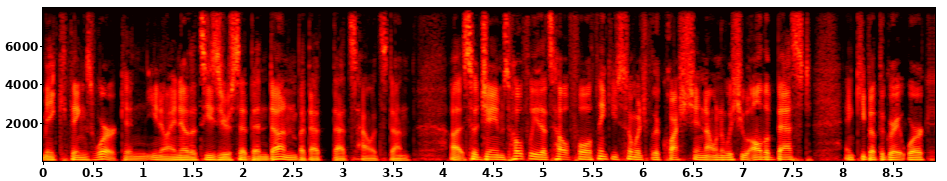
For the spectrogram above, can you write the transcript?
make things work. And you know i know that's easier said than done but that that's how it's done. Uh, so james hopefully that's helpful. Thank you so much for the question. I want to wish you all the best and keep up the great work.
